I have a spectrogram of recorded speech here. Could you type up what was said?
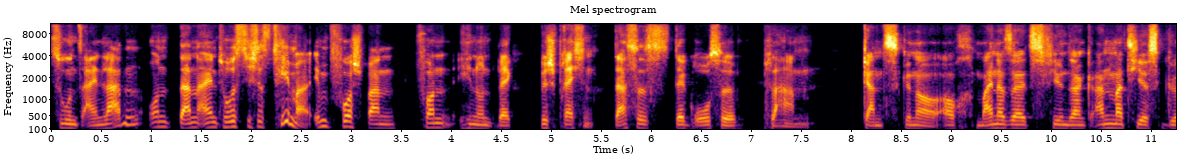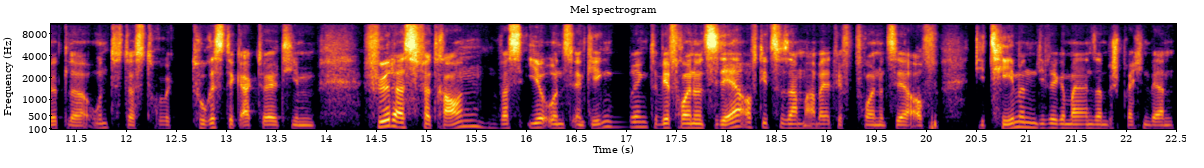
zu uns einladen und dann ein touristisches Thema im Vorspann von Hin und Weg besprechen. Das ist der große Plan. Ganz genau. Auch meinerseits vielen Dank an Matthias Gürtler und das Touristik aktuell Team für das Vertrauen, was ihr uns entgegenbringt. Wir freuen uns sehr auf die Zusammenarbeit. Wir freuen uns sehr auf die Themen, die wir gemeinsam besprechen werden.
